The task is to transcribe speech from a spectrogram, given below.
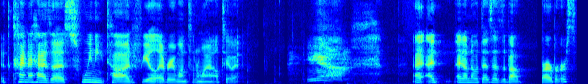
It kind of has a Sweeney Todd feel every once in a while to it. Yeah. I, I, I don't know what that says about barbers.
